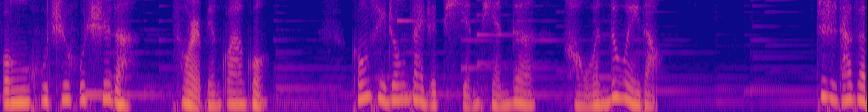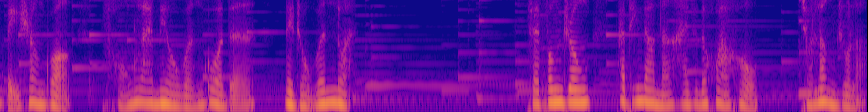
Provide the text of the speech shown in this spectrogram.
风呼哧呼哧的从耳边刮过，空气中带着甜甜的好闻的味道。这是他在北上广从来没有闻过的那种温暖。在风中，他听到男孩子的话后，就愣住了。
